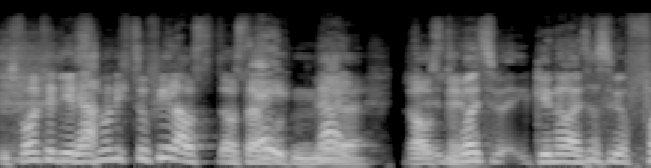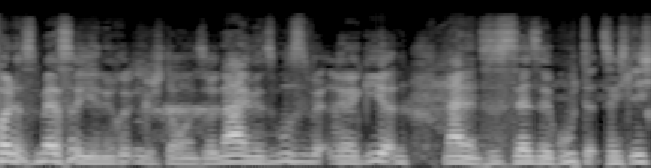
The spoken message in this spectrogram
Ich wollte dir jetzt ja. nur nicht zu viel aus, aus deinem Ey, Rücken nein. Äh, rausnehmen. Du wolltest, genau, jetzt hast du mir voll das Messer hier in den Rücken gestochen. So, nein, jetzt müssen wir reagieren. Nein, das ist sehr, sehr gut tatsächlich.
